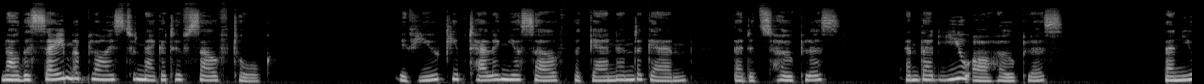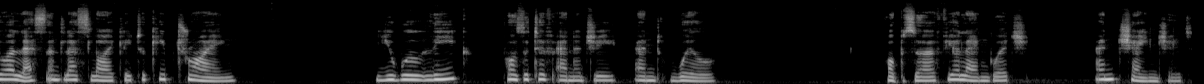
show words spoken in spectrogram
Now, the same applies to negative self talk. If you keep telling yourself again and again that it's hopeless and that you are hopeless, then you are less and less likely to keep trying. You will leak positive energy and will. Observe your language and change it.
